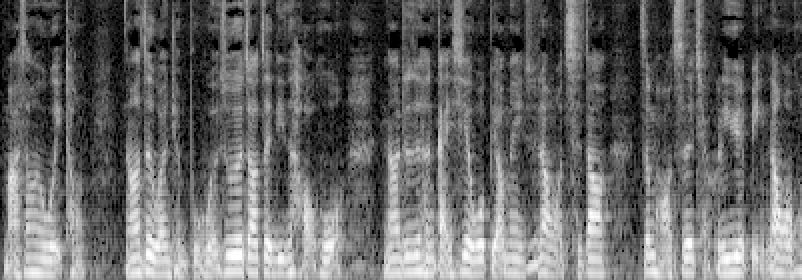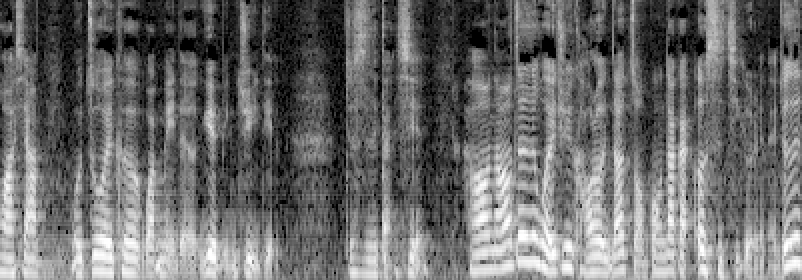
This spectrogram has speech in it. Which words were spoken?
马上会胃痛。然后这个完全不会，所以我就知道这一定是好货。然后就是很感谢我表妹，就是让我吃到。这么好吃的巧克力月饼，让我画下我做一颗完美的月饼句点，就是感谢。好，然后这次回去烤肉，你知道总共大概二十几个人哎，就是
